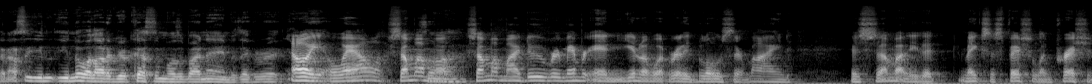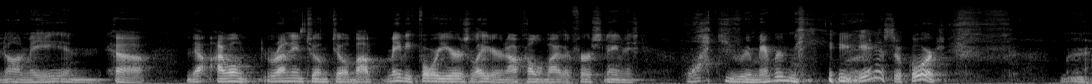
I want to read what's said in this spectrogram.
And I see you, you know a lot of your customers by name. Is that correct? Oh yeah. Well, some of some, them, some of them I do remember, and you know what really blows their mind is somebody that makes a special impression on me, and uh, I won't run into them till about maybe four years later, and I'll call them by their first name. And they say, "What? You remembered me?" yes, of course. Man.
